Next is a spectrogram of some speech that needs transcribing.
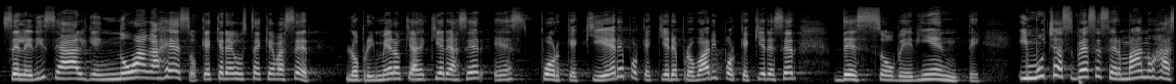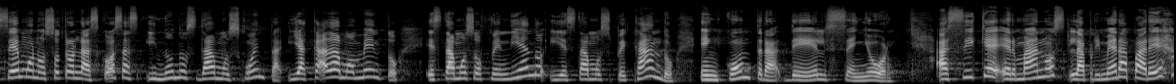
se le dice a alguien, no hagas eso, ¿qué cree usted que va a hacer? Lo primero que quiere hacer es porque quiere, porque quiere probar y porque quiere ser desobediente. Y muchas veces, hermanos, hacemos nosotros las cosas y no nos damos cuenta. Y a cada momento estamos ofendiendo y estamos pecando en contra del Señor. Así que, hermanos, la primera pareja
